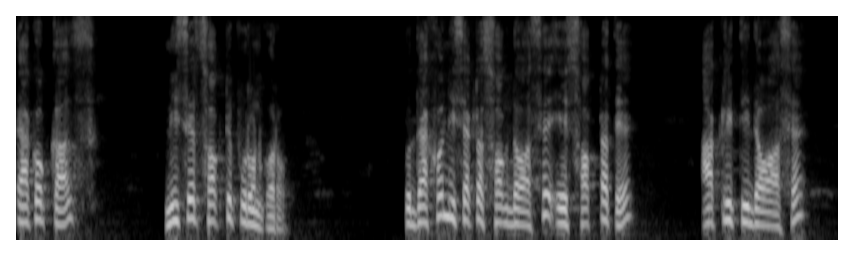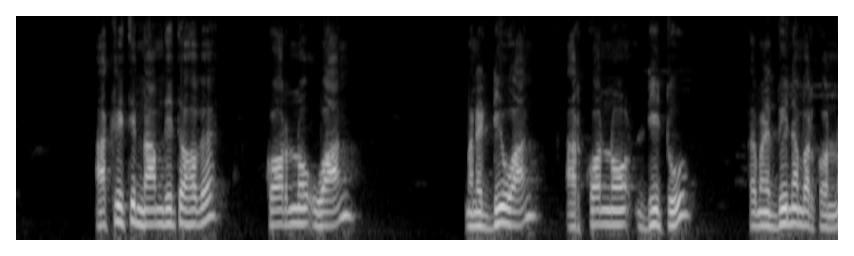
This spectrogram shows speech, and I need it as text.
একক কাজ, নিচের ছকটি পূরণ করো। তো দেখো, নিচে একটা ছক দেওয়া আছে। এই ছকটাতে আকৃতি দেওয়া আছে। আকৃতির নাম দিতে হবে কর্ণ ওয়ান মানে ডি ওয়ান, আর কর্ণ ডি টু, তার মানে দুই নাম্বার কর্ণ,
